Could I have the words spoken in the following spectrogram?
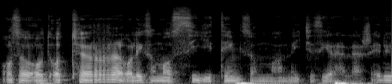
Også, og, og tørre å, liksom, å si ting som man ikke sier ellers. Er du,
